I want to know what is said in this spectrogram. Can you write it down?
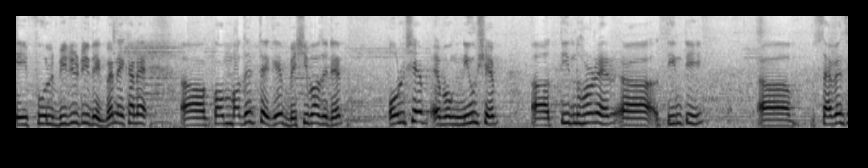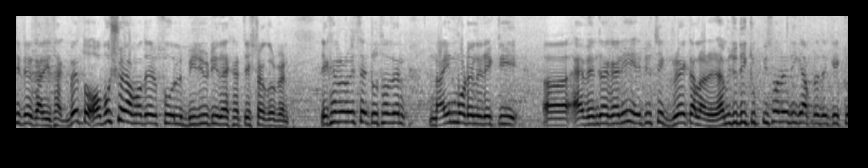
এই ফুল ভিডিওটি দেখবেন। এখানে কম বাজেট থেকে বেশি বাজেটের ওল্ড শেপ এবং নিউ শেপ তিন ধরনের তিনটি সেভেন সিটের গাড়ি থাকবে। তো অবশ্যই আমাদের ফুল ভিডিওটি দেখার চেষ্টা করবেন। এখানে রয়েছে টু নাইন মডেলের একটি অ্যাভেঞ্জার গাড়ি, এটি হচ্ছে গ্রে কালারের আমি যদি একটু পিছনের দিকে আপনাদেরকে একটু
